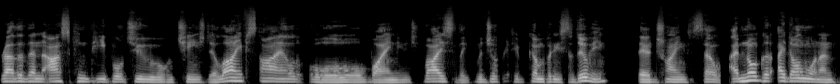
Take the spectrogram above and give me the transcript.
rather than asking people to change their lifestyle or buy a new device like majority of companies are doing. They're trying to sell. I'm not I don't want to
